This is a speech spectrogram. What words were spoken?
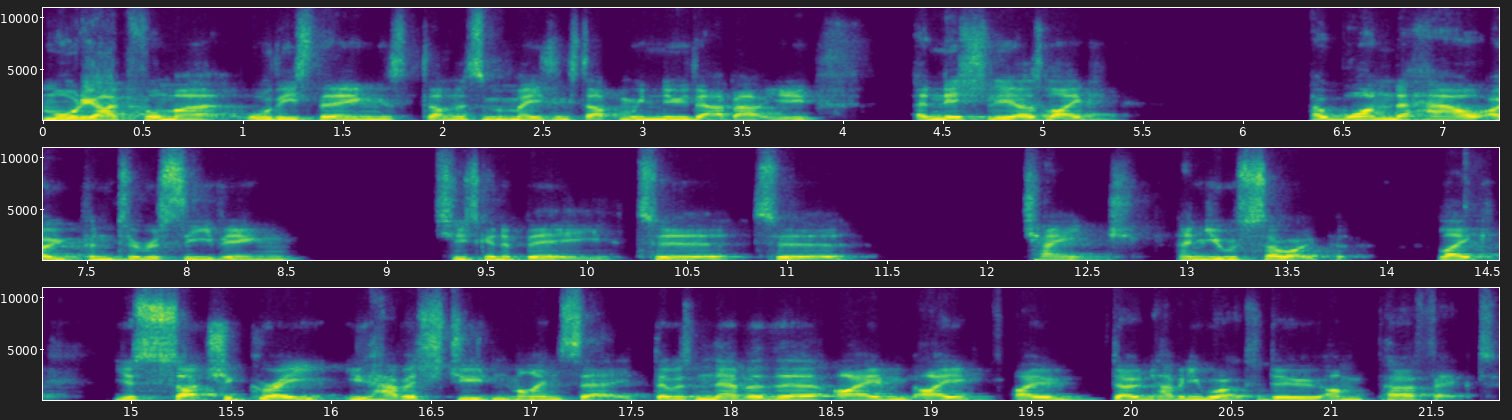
I'm already high performer, all these things, done some amazing stuff, and we knew that about you initially I was like, I wonder how open to receiving she's going to be to to change. And you were so open. Like you're such a great you have a student mindset there was never the i i i don't have any work to do i'm perfect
